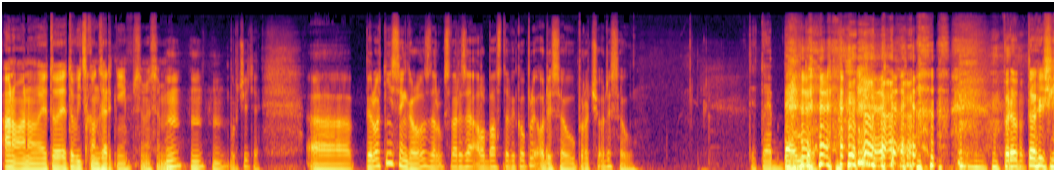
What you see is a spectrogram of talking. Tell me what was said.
ano, ano, je to, je to víc koncertní, si myslím. Hmm, hmm, hmm, určitě. Uh, pilotní single z deluxe verze Alba jste vykoupili Odysseu. Proč Odysseu? Ty, to je banger. Protože,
